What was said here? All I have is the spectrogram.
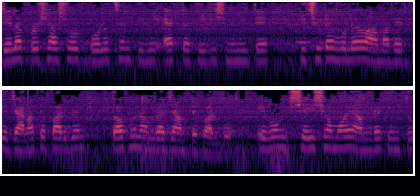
জেলা প্রশাসক বলেছেন তিনি একটা তিরিশ মিনিটে কিছুটা হলেও আমাদেরকে জানাতে পারবেন, তখন আমরা জানতে পারব এবং সেই সময় আমরা কিন্তু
